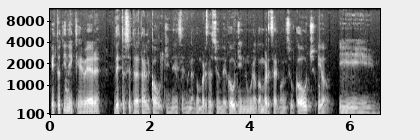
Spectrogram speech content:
Esto tiene que ver, de esto se trata el coaching, es en una conversación de coaching, uno conversa con su coach y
